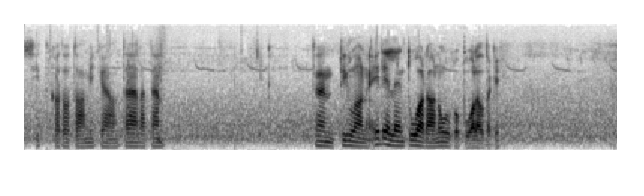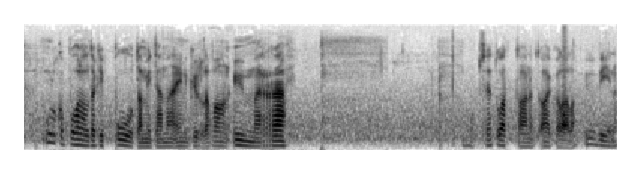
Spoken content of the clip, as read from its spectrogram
Sitten katsotaan mikä on täällä tän, tän tilanne. Edelleen tuodaan ulkopuoleltakin ulkopuoleltakin puuta, mitä mä en kyllä vaan ymmärrä. Se tuottaa nyt aika lailla hyvin.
